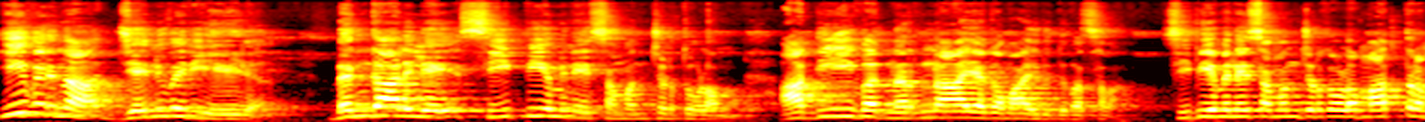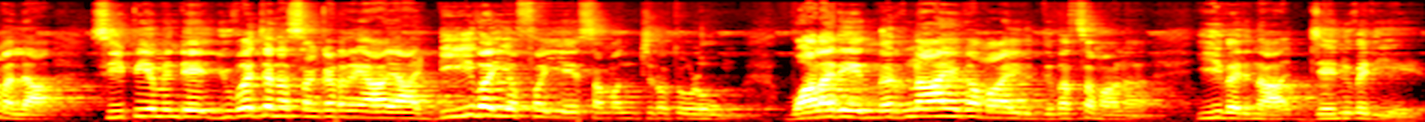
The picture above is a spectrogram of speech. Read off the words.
ഈ വരുന്ന ജനുവരി ഏഴ് ബംഗാളിലെ സി പി എമ്മിനെ സംബന്ധിച്ചിടത്തോളം അതീവ നിർണായകമായൊരു ദിവസമാണ്. സി പി എമ്മിനെ സംബന്ധിച്ചിടത്തോളം മാത്രമല്ല സി പി എമ്മിന്റെ യുവജന സംഘടനയായ ഡി വൈ എഫ് ഐയെ സംബന്ധിച്ചിടത്തോളവും വളരെ നിർണായകമായൊരു ദിവസമാണ് ഈ വരുന്ന ജനുവരി ഏഴ്.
